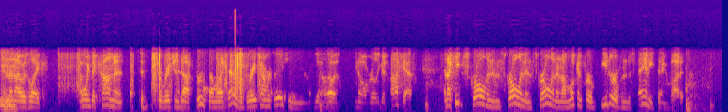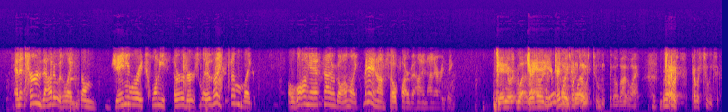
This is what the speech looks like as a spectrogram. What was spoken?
and then I was like, I went to comment to to Rich and Doc Bruce. I'm like, that was a great conversation. You know, that was you know a really good podcast. And I keep scrolling and scrolling and scrolling, and I'm looking for either of them to say anything about it. And it turns out it was like some January 23rd, or it was like some like a long ass time ago. I'm like, man, I'm so far behind on everything. January what? January. January 23rd was two weeks ago, by the way. That was, that was two weeks ago.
